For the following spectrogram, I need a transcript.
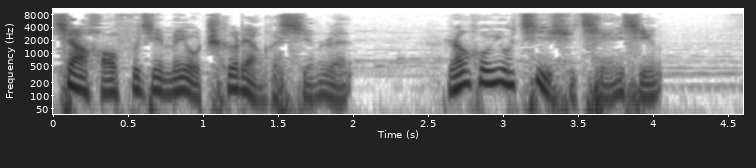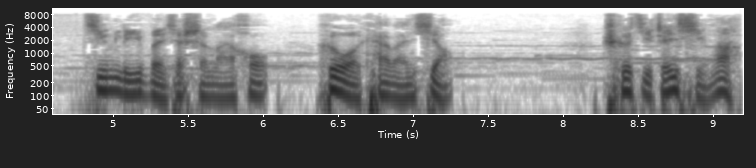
恰好附近没有车辆和行人，然后又继续前行。经理稳下神来后，和我开玩笑：“车技真行啊！”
